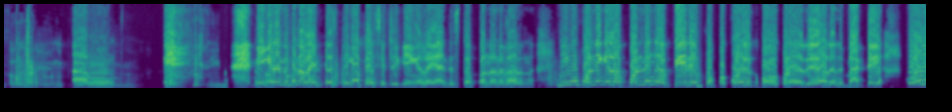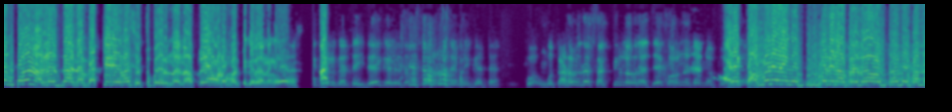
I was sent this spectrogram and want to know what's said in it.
சொல்லுங்க. சொல்லுங்க. நீங்க ரெண்டு பேரும் நல்லா இன்ட்ரெஸ்டிங்கா பேசிட்டு இருக்கீங்கல்ல ஏன் டிஸ்டர்ப் பண்ணணும் இருந்தேன் நீங்க சொன்னீங்கல்ல பொண்ணுங்க பீரியட்ஸ் அப்ப கோயிலுக்கு போக கூடாது அது வந்து பாக்டீரியா கோயிலுக்கு போனா நல்லதுதான் பாக்டீரியா தான் செத்து போயிருந்தேன் அப்புறம் ஏன் விட மாட்டேங்கிறானுங்க? கேள்வி கேட்டேன் இதே கேள்வி தான் டைம்லயும் கேட்டேன். உங்க கடவுள் தான் சக்தி உள்ளவராச்சே கொரோனா டைம்ல அட கம்மனு நீங்க திருப்பதியில அப்படிதான் பூஜை பண்ண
